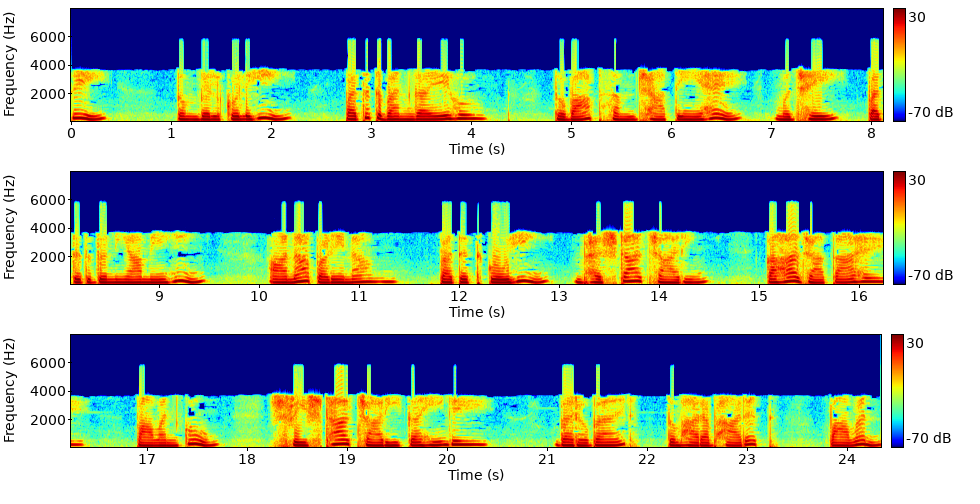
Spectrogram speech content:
से तुम बिल्कुल ही पतित बन गए हो। तो बाप समझाते हैं, मुझे पतित दुनिया में ही आना पड़े ना। पतित को ही भ्रष्टाचारी कहा जाता है। पावन को श्रेष्ठाचारी कहेंगे। बरोबर, तुम्हारा भारत पावन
